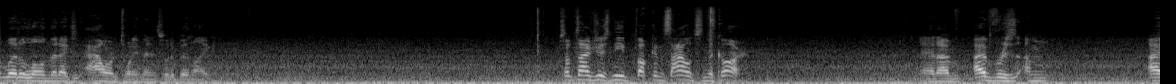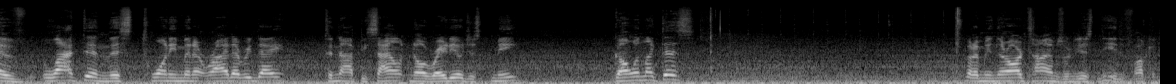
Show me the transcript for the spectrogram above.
let alone the next hour and 20 minutes would have been like. Sometimes you just need fucking silence in the car. And I've I've res, I'm I've locked in this 20 minute ride every day to not be silent, no radio, just me going like this. But I mean, there are times when you just need fucking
